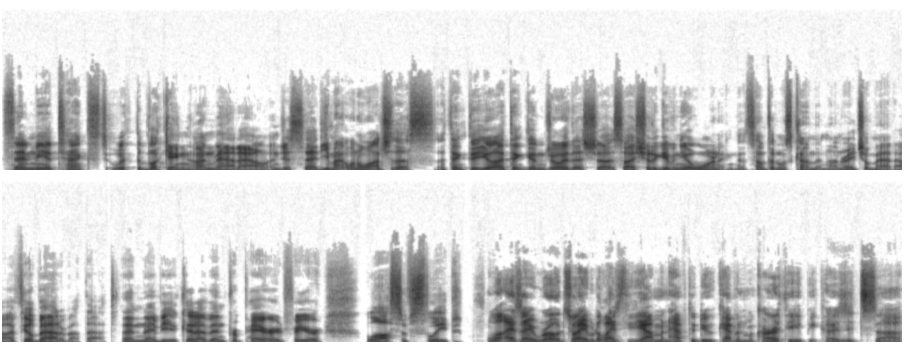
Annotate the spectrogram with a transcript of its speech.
send me a text with the booking on Maddow and just said, "You might want to watch this. I think that you'll. I think you'll enjoy this." So I should have given you a warning that something was coming on Rachel Maddow. I feel bad about that. Then maybe you could have been prepared for your loss of sleep. Well, as I wrote, so I realized yeah, I'm going to have to do Kevin McCarthy because it's uh,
